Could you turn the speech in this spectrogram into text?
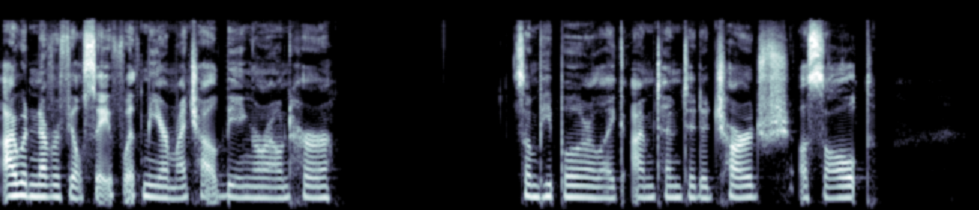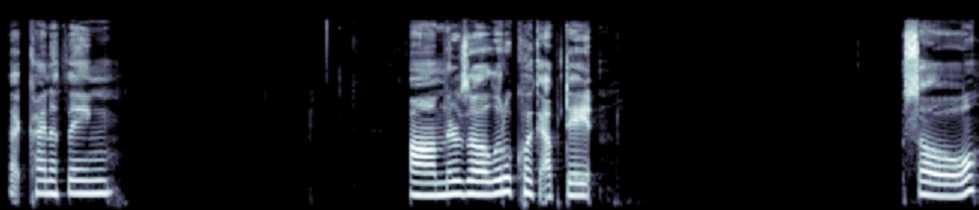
I would never feel safe with me or my child being around her. Some people are like, I'm tempted to charge assault, that kind of thing. Um, there's a little quick update. So,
